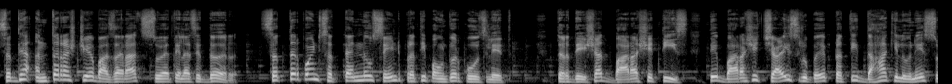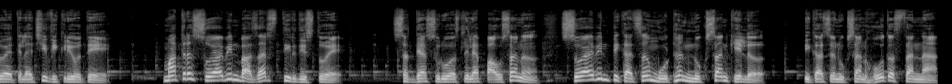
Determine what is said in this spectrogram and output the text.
सध्या आंतरराष्ट्रीय बाजारात सोयातेलाचे दर सत्तर पॉईंट सत्त्याण्णव सेंट प्रति पाऊंडवर पोहोचलेत. तर देशात बाराशे तीस ते बाराशे चाळीस रुपये प्रति दहा किलोने सोया तेलाची विक्री होते. मात्र सोयाबीन बाजार स्थिर दिसतोय. सध्या सुरू असलेल्या पावसानं सोयाबीन पिकाचं मोठं नुकसान केलं. पिकाचं नुकसान होत असताना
